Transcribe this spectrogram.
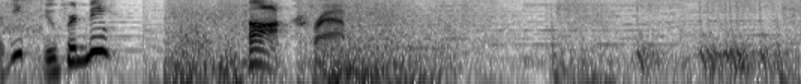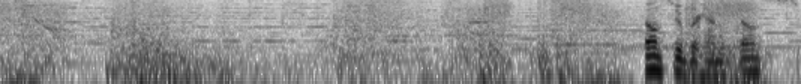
Has he supered me? Ah, oh, crap. Don't super him. Don't. Su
